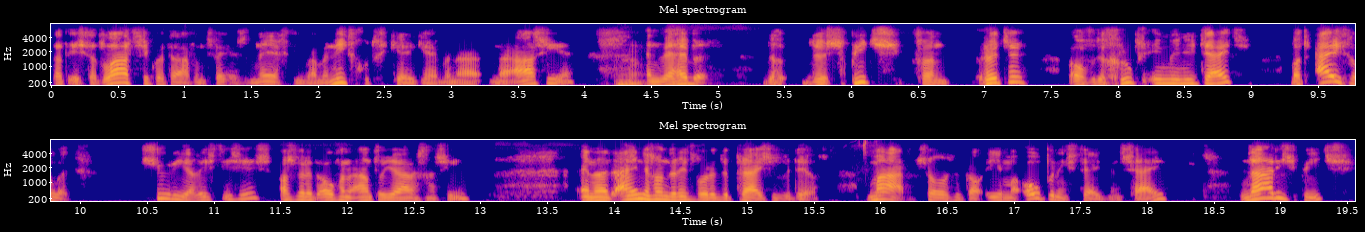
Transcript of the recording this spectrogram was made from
Dat is het laatste kwartaal van 2019, waar we niet goed gekeken hebben naar, naar Azië. Ja. En we hebben de, de speech van Rutte over de groepsimmuniteit. Wat eigenlijk surrealistisch is, als we het over een aantal jaren gaan zien. En aan het einde van de rit worden de prijzen verdeeld. Maar, zoals ik al in mijn openingsstatement zei, na die speech,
